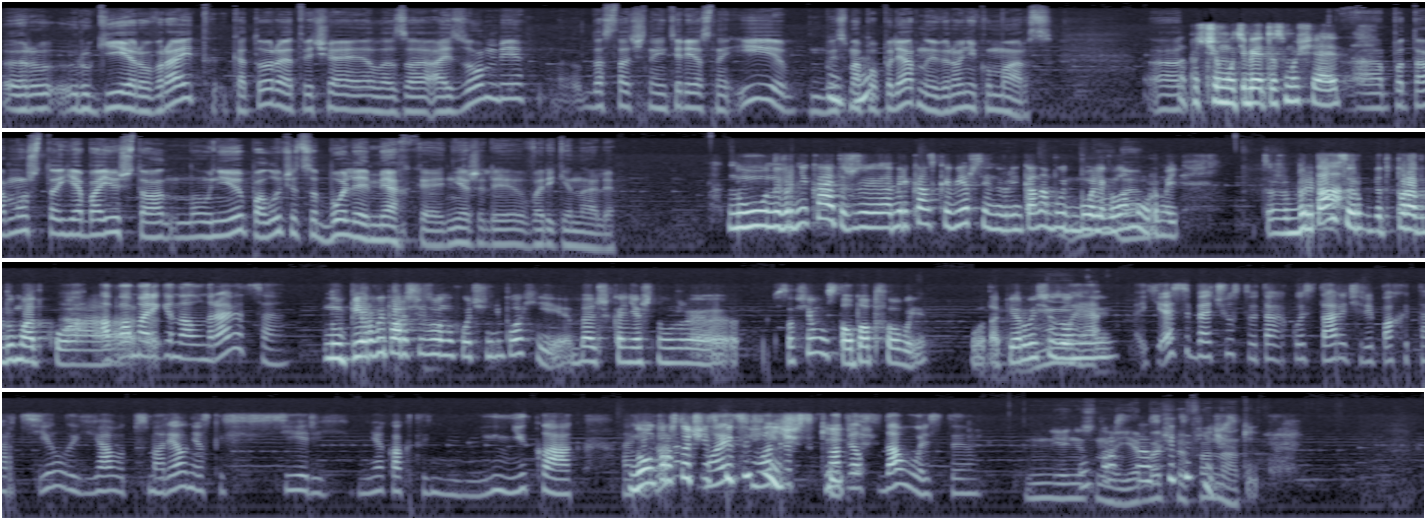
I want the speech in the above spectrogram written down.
Ругьеро Врайт, которая отвечала за iZombie, достаточно интересный, и весьма угу. популярную Веронику Марс. А почему тебя это смущает? А, потому что я боюсь, что у нее получится более мягкая, нежели в оригинале. Ну, наверняка, это же американская версия, наверняка она будет более ну, гламурной. Да. Это же британцы а, рубят правду матку. А... а вам оригинал нравится? Ну, первые пару сезонов очень неплохие. Дальше, конечно, уже совсем стал попсовый. Вот, а первый ну, сезон... Я, я себя чувствую такой старой черепахой тортил, и я вот посмотрела несколько серий, мне как-то ни, никак. А ну, он просто очень специфический. Смотрит, смотрел с удовольствием. Я не он знаю, я большой фанат.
